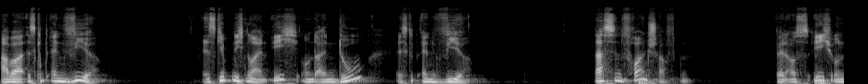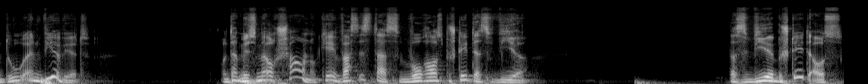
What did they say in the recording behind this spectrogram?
aber es gibt ein Wir. Es gibt nicht nur ein Ich und ein Du, es gibt ein Wir. Das sind Freundschaften. Wenn aus Ich und Du ein Wir wird. Und da müssen wir auch schauen, okay, was ist das? Woraus besteht das Wir? Das Wir besteht aus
